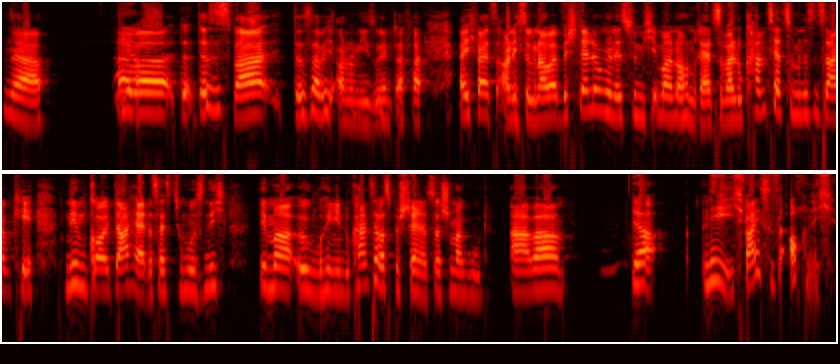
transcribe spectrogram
Ja. Aber d- das ist wahr, das habe ich auch noch nie so hinterfragt. Aber ich weiß auch nicht so genau. Aber Bestellungen ist für mich immer noch ein Rätsel, weil du kannst ja zumindest sagen, okay, nimm Gold daher. Das heißt, du musst nicht immer irgendwo hingehen. Du kannst ja was bestellen, das ist ja schon mal gut. Aber Ja, nee, ich weiß es auch nicht.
